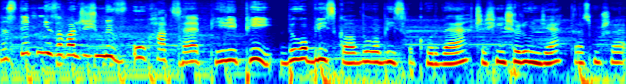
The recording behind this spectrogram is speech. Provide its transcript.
Następnie zawalczyliśmy w UHC PvP. Było blisko, było blisko, kurde. W wcześniejszej rundzie. Teraz muszę e,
